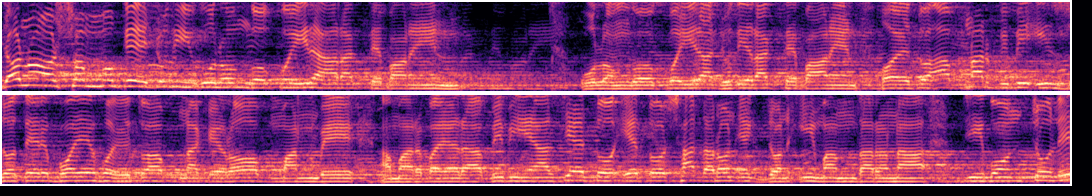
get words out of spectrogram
জনসম্মুখে যদি উলঙ্গ কইরা রাখতে পারেন। উলঙ্গ কইরা যদি রাখতে পারেন, হয়তো আপনার বিবি ইজ্জতের ভয়ে হয়তো আপনাকে রব মানবে। আমার ভাইয়েরা, বিবি আছে তো এত সাধারণ একজন ইমানদার না। জীবন চলে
